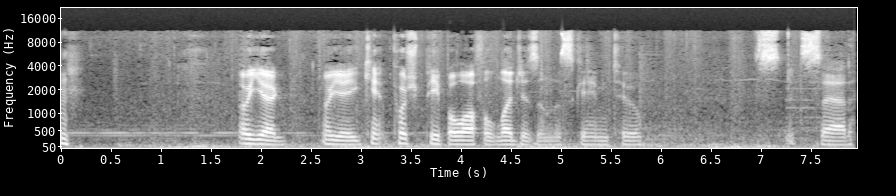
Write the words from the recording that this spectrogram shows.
Oh yeah, oh yeah, you can't push people off of ledges in this game too. It's, it's sad.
